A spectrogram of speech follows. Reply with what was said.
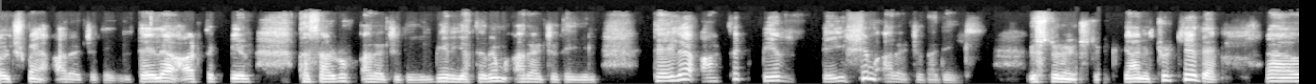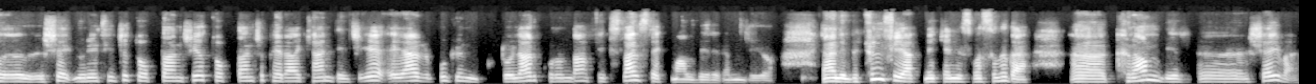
ölçme aracı değil. TL artık bir tasarruf aracı değil, bir yatırım aracı değil. TL artık bir değişim aracı da değil üstüne üstlük. Yani Türkiye'de e, şey üretici toptancıya, toptancı perakendeciye eğer bugün dolar kurundan fixlersek mal veririm diyor. Yani bütün fiyat mekanizmasını da e, kıran bir e, şey var.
